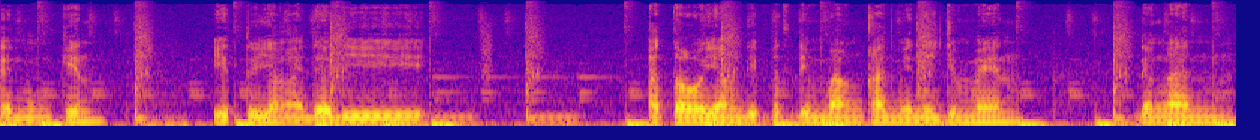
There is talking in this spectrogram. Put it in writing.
Dan mungkin itu yang ada di atau yang dipertimbangkan manajemen dengan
